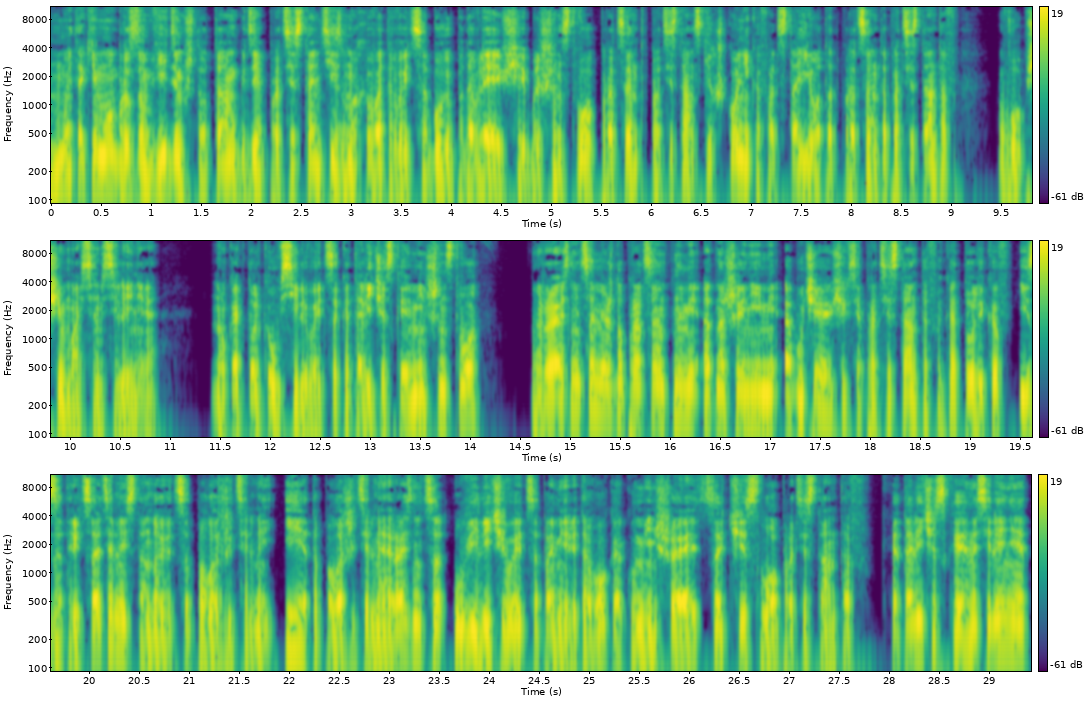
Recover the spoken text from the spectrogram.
Мы таким образом видим, что там, где протестантизм охватывает собою подавляющее большинство, процент протестантских школьников отстает от процента протестантов в общей массе населения. Но как только усиливается католическое меньшинство, разница между процентными отношениями обучающихся протестантов и католиков из отрицательной становится положительной, и эта положительная разница увеличивается по мере того, как уменьшается число протестантов. Католическое население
